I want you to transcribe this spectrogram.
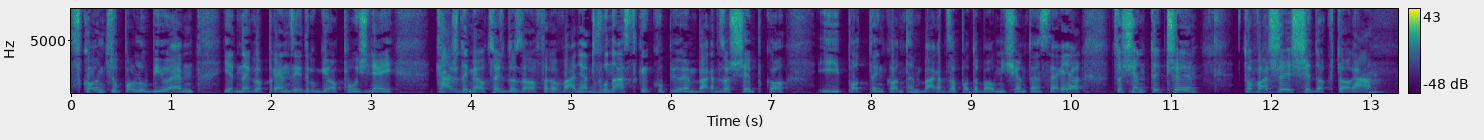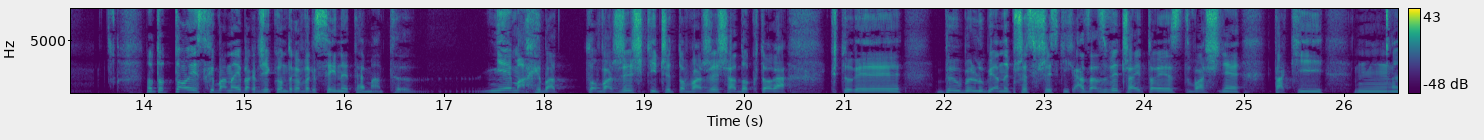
w końcu polubiłem, jednego prędzej, drugiego później. Każdy miał coś do zaoferowania. Dwunastkę kupiłem bardzo szybko i pod tym kątem bardzo podobał mi się ten serial. Co się tyczy towarzyszy doktora, no to to jest chyba najbardziej kontrowersyjny temat. Nie ma chyba towarzyszki czy towarzysza doktora, który byłby lubiany przez wszystkich, a zazwyczaj to jest właśnie taki mm, e,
